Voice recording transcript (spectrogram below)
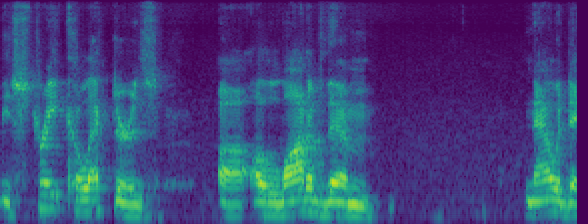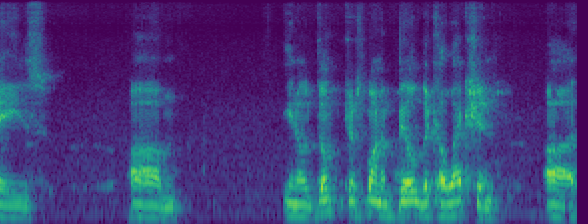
the straight collectors, uh, a lot of them nowadays, um, you know, don't just want to build the collection. Uh,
